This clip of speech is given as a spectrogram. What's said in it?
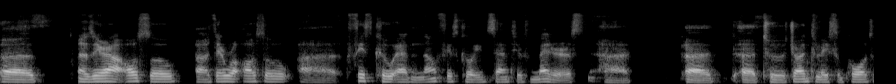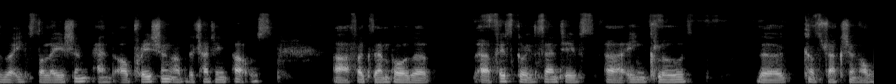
uh, there are also uh, there were also fiscal and non-fiscal incentive measures uh, uh, to jointly support the installation and operation of the charging poles. Uh, for example, the fiscal incentives include the construction of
